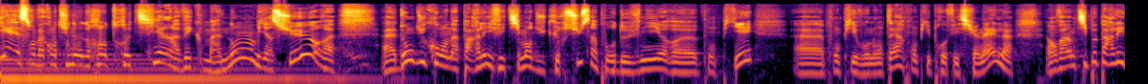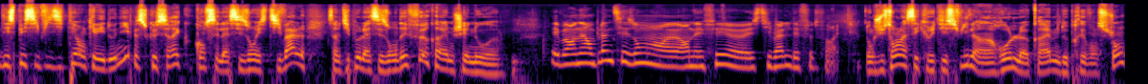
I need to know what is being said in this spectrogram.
Yes, on va continuer notre entretien avec Manon, bien sûr. Euh, donc du coup, on a parlé effectivement du cursus hein, pour devenir euh, pompier, euh, pompier volontaire, pompier professionnel. On va un petit peu parler des spécificités en Calédonie parce que c'est vrai que quand c'est la saison estivale, c'est un petit peu la saison des feux quand même chez nous. Et ben, on est en pleine saison, en effet, estivale des feux de forêt. Donc justement, la sécurité civile a un rôle quand même de prévention.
